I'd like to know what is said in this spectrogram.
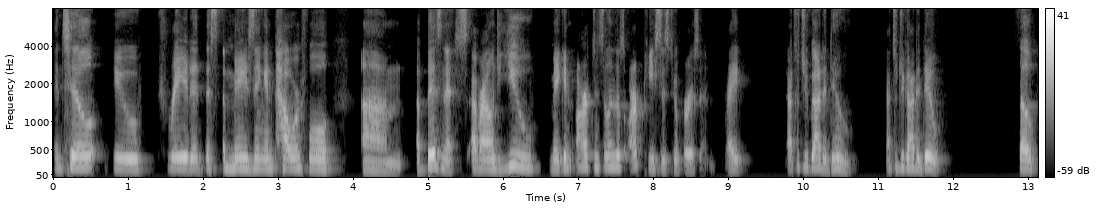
until you created this amazing and powerful um, a business around you making art and selling those art pieces to a person, right? That's what you got to do. That's what you got to do. So,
